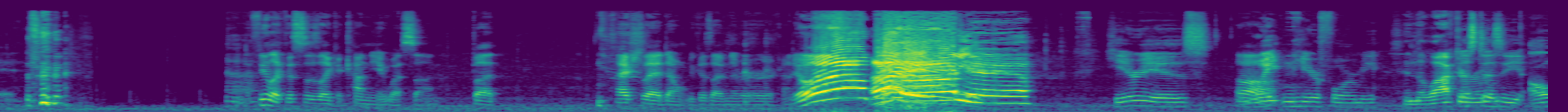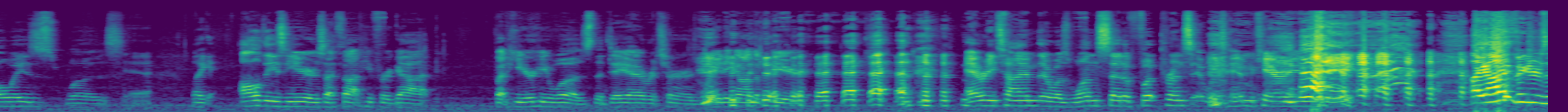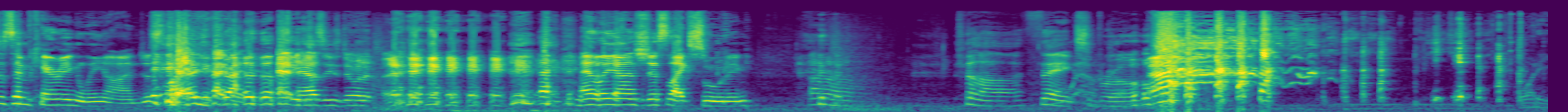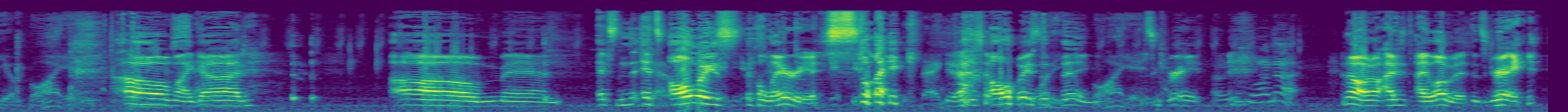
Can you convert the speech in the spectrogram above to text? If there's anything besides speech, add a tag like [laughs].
I feel like this is like a Kanye West song, but actually I don't because I've never heard of Kanye. Oh, Oh, yeah. Here he is, Oh. waiting here for me, In the locker room. just room. as he always was. yeah. Like all these years, I thought he forgot, but here he was, the day I returned, waiting on the pier. [laughs] Every time there was one set of footprints, it was him [laughs] carrying me. like all I pictures is him carrying Leon, just [laughs] like Yeah, exactly. And as he's doing it, and Leon's just like swooning. Oh. Ah, thanks, bro. [laughs] [laughs] What are you buying? Oh my god. Oh man. It's it's always hilarious. [laughs] Like Yeah. it's always What a thing. buying? It's great. I mean, why not? No, no, I just, I love it. It's great.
